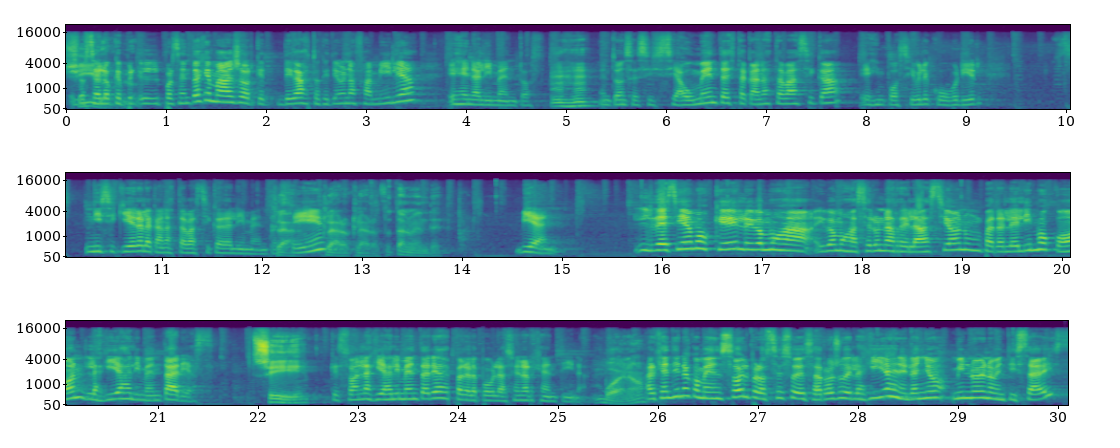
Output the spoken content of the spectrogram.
o sea, lo que, el porcentaje mayor que, de gastos que tiene una familia es en alimentos. Entonces, si se aumenta esta canasta básica, es imposible cubrir ni siquiera la canasta básica de alimentos. Claro, claro, claro, totalmente. Bien. Decíamos que lo íbamos a, íbamos a hacer una relación, un paralelismo con las guías alimentarias. Sí. Que son las guías alimentarias para la población argentina. Bueno. Argentina comenzó el proceso de desarrollo de las guías en el año 1996,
